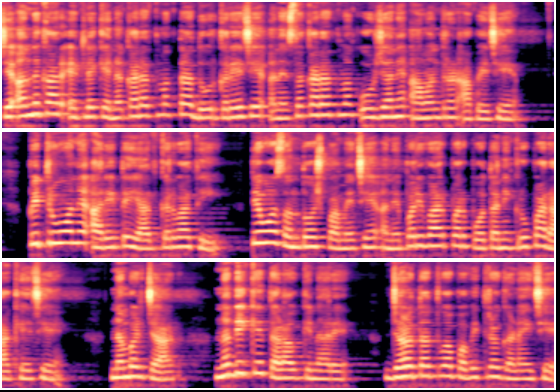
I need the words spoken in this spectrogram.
જે અંધકાર એટલે કે નકારાત્મકતા દૂર કરે છે અને સકારાત્મક ઉર્જાને આમંત્રણ આપે છે. પિતૃઓને આ રીતે યાદ કરવાથી તેઓ સંતોષ પામે છે અને પરિવાર પર પોતાની કૃપા રાખે છે. નંબર ચાર, નદી કે તળાવ કિનારે. જળ તત્વ પવિત્ર ગણાય છે.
